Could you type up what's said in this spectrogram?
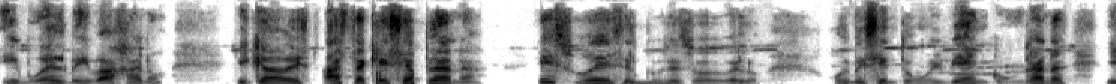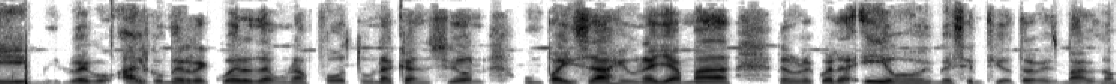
y vuelve y baja, ¿no? Y cada vez hasta que se aplana. Eso es el proceso de duelo. Hoy me siento muy bien, con ganas, y luego algo me recuerda, una foto, una canción, un paisaje, una llamada, me lo recuerda, y hoy me sentí otra vez mal, ¿no?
